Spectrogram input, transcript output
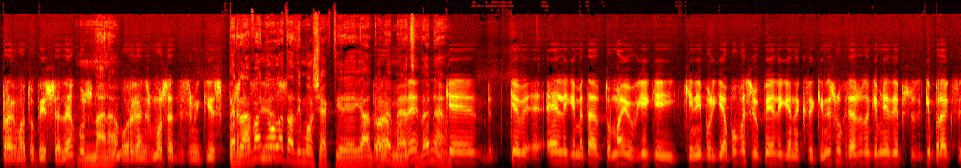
πραγματοποιήσει τους ελέγχους. Ναι, ναι. Ο Οργανισμός Αντισημικής Περιλαμβάνει όλα τα δημόσια κτίρια για να το Μπράβο, λέμε έτσι ναι. δεν είναι; Και, και έλεγε μετά το Μάιο βγήκε η κοινή υπουργική απόφαση η οποία έλεγε να ξεκινήσουν χρειαζόταν και μια διαπιστωτική πράξη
